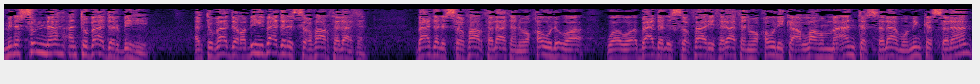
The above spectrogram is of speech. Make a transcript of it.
من السنة أن تبادر به أن تبادر به بعد الاستغفار ثلاثا بعد الاستغفار ثلاثا وقول وبعد الاستغفار ثلاثا وقولك اللهم أنت السلام ومنك السلام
